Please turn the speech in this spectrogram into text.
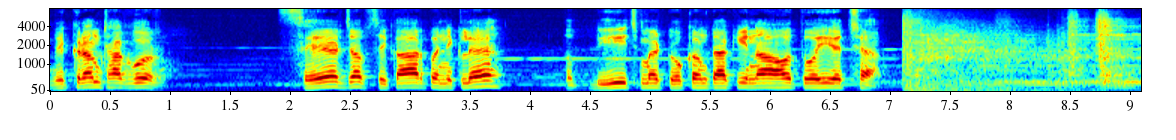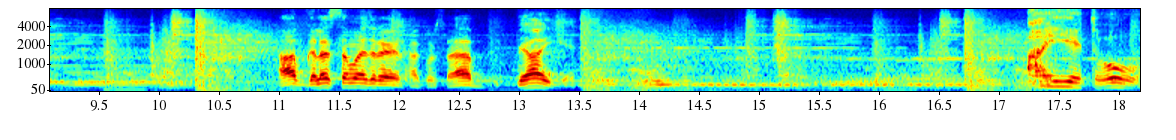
विक्रम ठाकुर शेर जब शिकार पर निकले तो बीच में टोकम टाकी ना हो तो ही अच्छा। आप गलत समझ रहे हैं ठाकुर साहब। क्या आइए। आइए तो।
